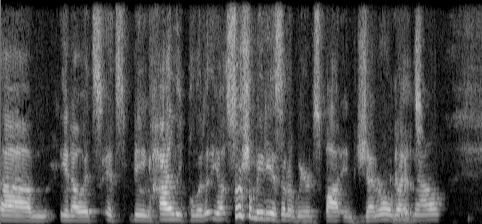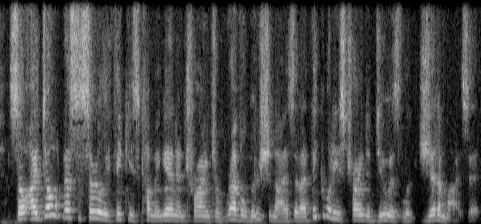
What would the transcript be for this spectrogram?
Um, you know, it's it's being highly political. You know, social media is in a weird spot in general It right is. now. So I don't necessarily think he's coming in and trying to revolutionize it. I think what he's trying to do is legitimize it.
